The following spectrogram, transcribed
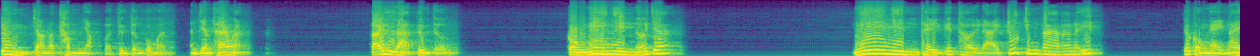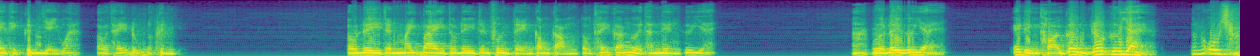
Đừng cho nó thâm nhập vào tư tưởng của mình. Anh chị em thấy không ạ? Đấy là tư tưởng. Còn nghe nhìn nữa chứ. Nghe nhìn thì cái thời đại trước chúng ta đó nó ít. Chứ còn ngày nay thì kinh dị quá. Tôi thấy đúng là kinh dị. Tôi đi trên máy bay tôi đi trên phương tiện công cộng tôi thấy có người thanh niên cứ vậy. À, vừa đi cứ vậy. Cái điện thoại cứ trước cứ vậy. Nó nói ôi sao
